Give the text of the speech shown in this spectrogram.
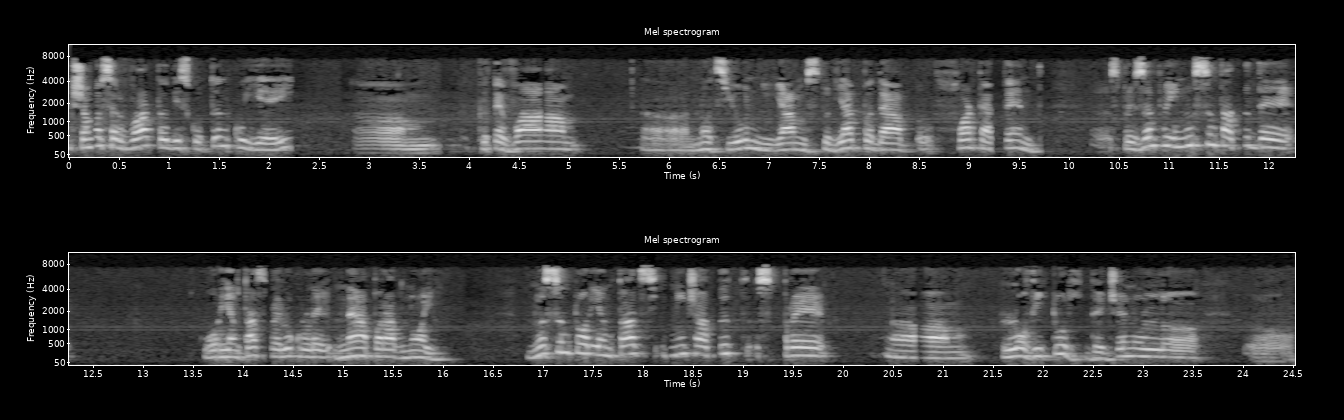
și am observat, uh, discutând cu ei, uh, câteva uh, noțiuni, i-am studiat pe de-a foarte atent. Spre exemplu, ei nu sunt atât de orientați spre lucrurile neapărat noi. Nu sunt orientați nici atât spre uh, lovituri de genul uh, uh,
